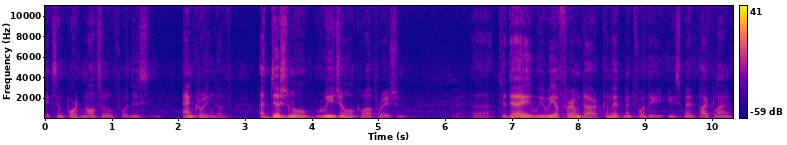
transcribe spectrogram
It's important also for this anchoring of additional regional cooperation. Uh, today, we reaffirmed our commitment for the EastMed pipeline,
